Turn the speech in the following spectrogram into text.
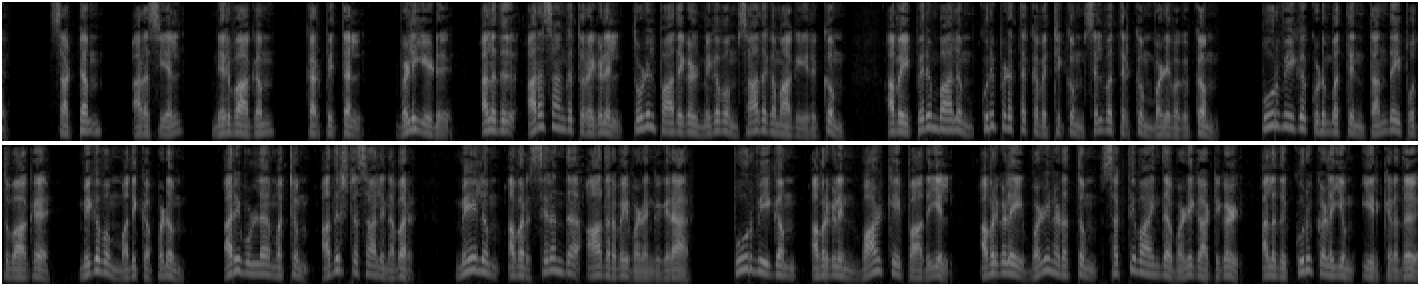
சட்டம் அரசியல் நிர்வாகம் கற்பித்தல் வெளியீடு அல்லது அரசாங்கத் துறைகளில் தொழில் பாதைகள் மிகவும் சாதகமாக இருக்கும். அவை பெரும்பாலும் குறிப்பிடத்தக்க வெற்றிக்கும் செல்வத்திற்கும் வழிவகுக்கும். பூர்வீக குடும்பத்தின் தந்தை பொதுவாக மிகவும் மதிக்கப்படும் அறிவுள்ள மற்றும் அதிர்ஷ்டசாலி நபர். மேலும் அவர் சிறந்த ஆதரவை வழங்குகிறார். பூர்வீகம் அவர்களின் வாழ்க்கை பாதையில் அவர்களை வழிநடத்தும் சக்தி வாய்ந்த வழிகாட்டிகள் அல்லது குருக்களையும் ஈர்க்கிறது.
